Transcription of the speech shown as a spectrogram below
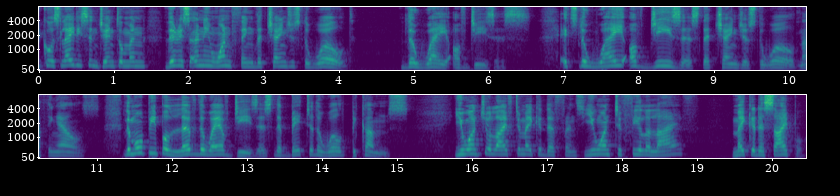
Because, ladies and gentlemen, there is only one thing that changes the world the way of Jesus. It's the way of Jesus that changes the world, nothing else. The more people live the way of Jesus, the better the world becomes. You want your life to make a difference? You want to feel alive? Make a disciple.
